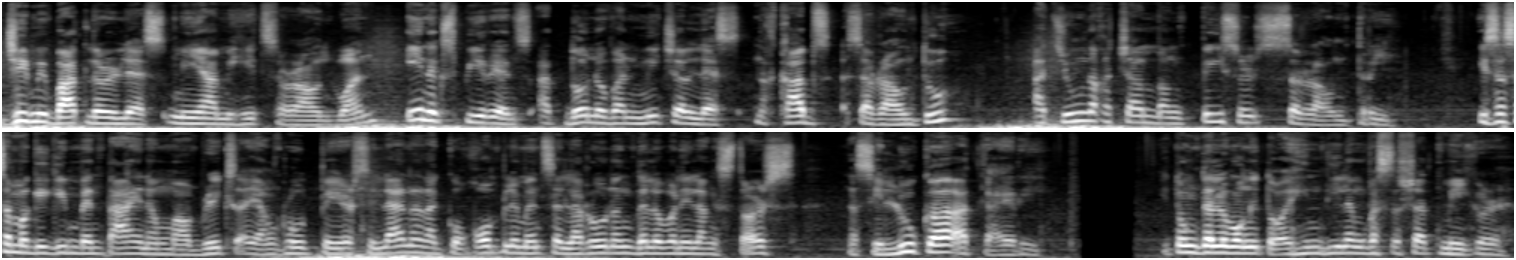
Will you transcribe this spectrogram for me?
Jimmy Butler less Miami Heat sa round 1, inexperience at Donovan Mitchell less na Cubs sa round 2, at yung nakachambang Pacers sa round 3. Isa sa magiging bentahe ng Mavericks ay ang role players nila na nagko-complement sa laro ng dalawa nilang stars na si Luka at Kyrie. Itong dalawang ito ay hindi lang basta shot maker,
